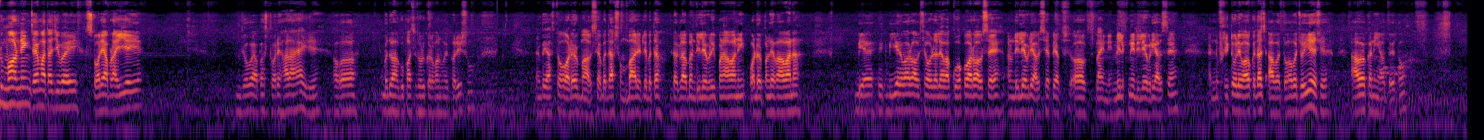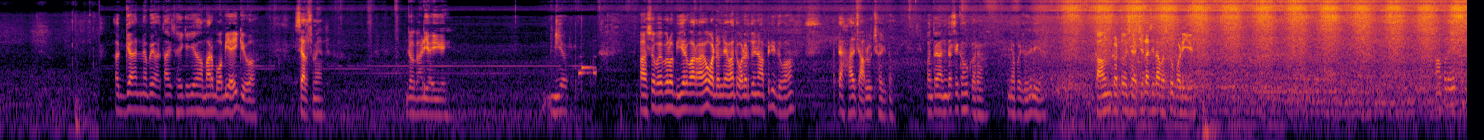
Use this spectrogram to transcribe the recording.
Good morning જય માતાજી ભાઈ સ્ટોરી આપણે આવી જઈએ જો ભાઈ, આપણે સ્ટોરી હાલ આવ્યા છીએ હવે બધું આગુ પાછું થોડું કરવાનું હોય, કરીશું. અને ભાઈ, આજ તો ઓર્ડરમાં આવશે બધા સોમવાર, એટલે બધા ઢગલા પણ ડિલિવરી પણ આવવાની ઓર્ડર પણ લેવા આવવાના. બે, એક બિયરવાળો આવશે ઓર્ડર લેવા કોકવાળો આવશે, અને ડિલિવરી આવશે પેપ્સ લાઈનની મિલ્કની ડિલિવરી આવશે. અને ફ્રીટો લેવાળો કદાચ આવે તો. હવે જોઈએ છે. આવે કે નહીં આવતો એ તો. અગિયાર ને ભાઈ અડતાલીસ થઈ ગઈ અમારો બોબી આવી ગયો. સેલ્સમેન જો ગાડી આવી ગઈ. બિયર હા, શું ભાઈ, પેલો બિયર વાળો આવ્યો ઓર્ડર લેવા, તો ઓર્ડર તો એને આપી દીધો અત્યારે હાલ ચાલુ જ છે તો. પણ તો અંદરથી કહું કરે. એને આપણે જોઈ લઈએ. કાઉન્ટ કરતો છે છેલ્લા છેલ્લા વસ્તુ પડી છે. આપણે એક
